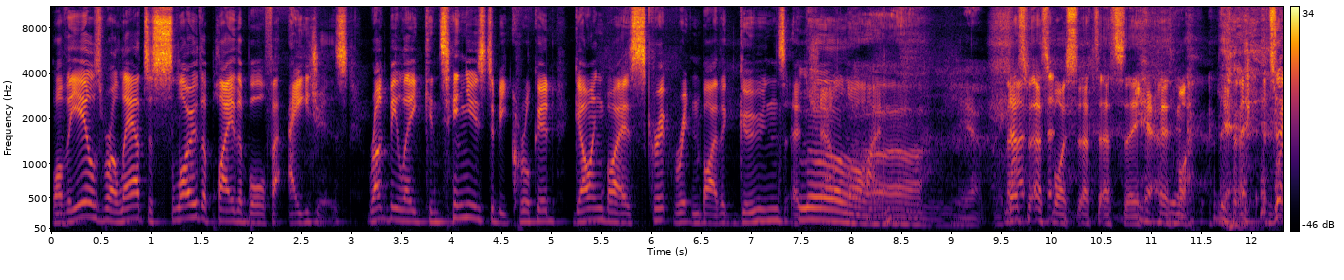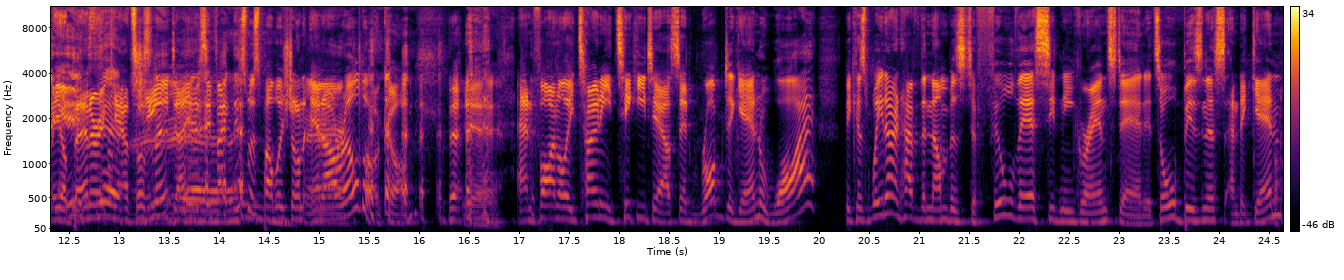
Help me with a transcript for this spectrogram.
while the Eels were allowed to slow the play the ball for ages. Rugby league continues to be crooked, going by a script written by the goons at Channel 9. Ah. Yeah. That's that's my that's that's the Yeah. my, Is that your banner yeah. accounts, wasn't it? Davis. In fact, this was published on NRL.com. Yeah. And finally, Tony Tikitow said, robbed again. Why? Because we don't have the numbers to fill their Sydney grandstand. It's all business. And again,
